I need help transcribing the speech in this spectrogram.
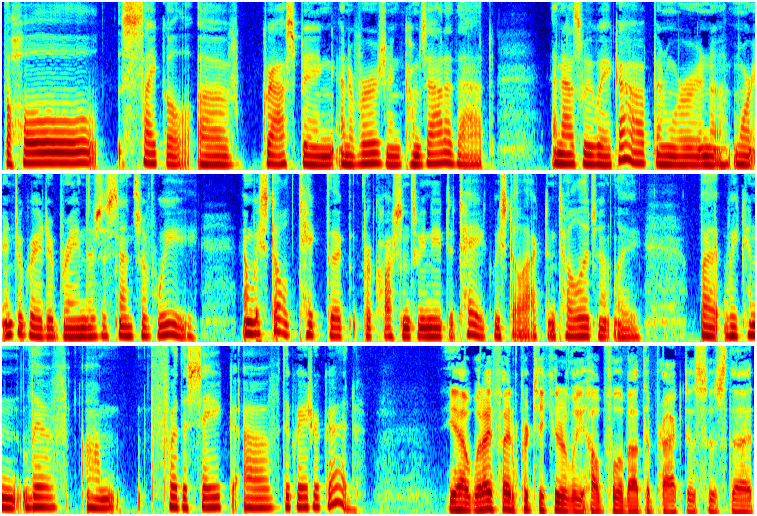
the whole cycle of grasping and aversion comes out of that. And as we wake up and we're in a more integrated brain, there's a sense of we. And we still take the precautions we need to take, we still act intelligently, but we can live um, for the sake of the greater good. Yeah, what I find particularly helpful about the practice is that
